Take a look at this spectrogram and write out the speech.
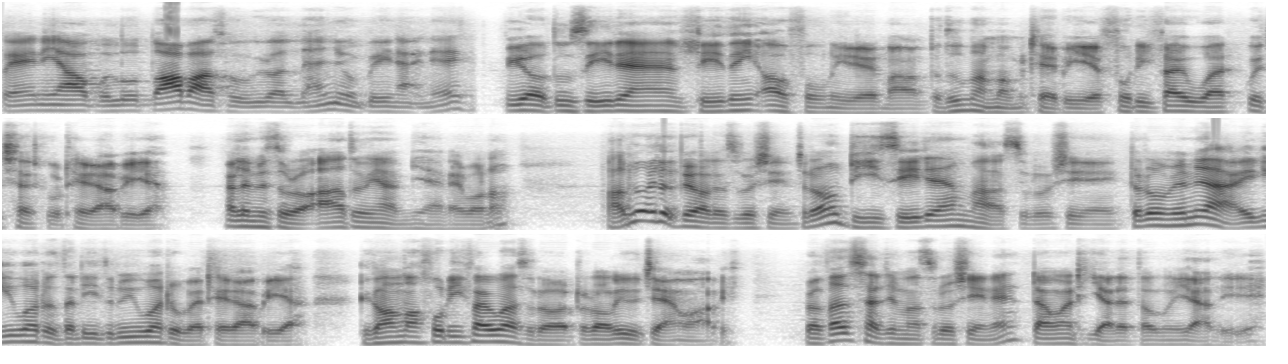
ဘယ်နေရာကိုဘယ်လိုသွားပါဆိုပြီးတော့လမ်းညွှန်ပေးနိုင်တယ်ပြီးတော့သူဈေးတန်း၄သိန်းအောက်ဖုန်းတွေထဲမှာဘယ်သူမှမထည့်ပေးရ45 watt quick charge ကိုထည့်ထားပေးရအဲ့လိုမျိုးဆိုတော့အားသွင်းရမြန်တယ်ပေါ့နော်ဘာလို့အဲ့လိုပြောရလဲဆိုလို့ရှိရင်ကျွန်တော်တို့ဒီဈေးတန်းမှာဆိုလို့ရှိရင်တော်တော်များများ80 watt တို့33 watt တို့ပဲထည့်ထားပေးရဒီကောင်က45 watt ဆိုတော့တော်တော်လေးကိုကျန်းသွားပြီ reverse charging မှာဆိုလို့ရှိရင်လည်းတောင်းဝထီရတယ်သုံးလို့ရသေးတယ်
